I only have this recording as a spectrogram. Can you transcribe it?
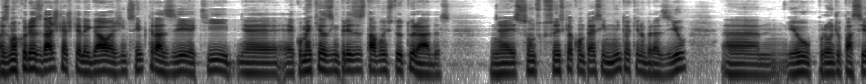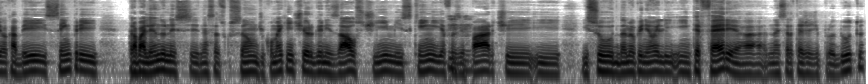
Mas uma curiosidade que acho que é legal a gente sempre trazer aqui é, é como é que as empresas estavam estruturadas. É, são discussões que acontecem muito aqui no Brasil. Uh, eu, por onde eu passei, eu acabei sempre trabalhando nesse, nessa discussão de como é que a gente ia organizar os times, quem ia fazer uhum. parte, e, isso, na minha opinião, ele interfere a, na estratégia de produto.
